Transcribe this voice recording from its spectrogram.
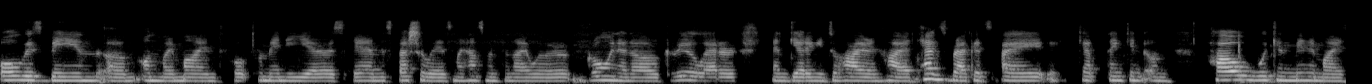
always been um, on my mind for, for many years. And especially as my husband and I were growing in our career ladder and getting into higher and higher tax brackets, I kept thinking on how we can minimize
